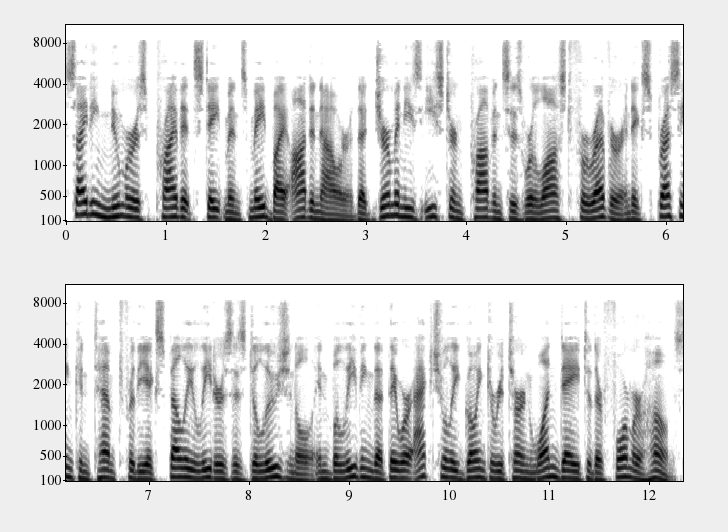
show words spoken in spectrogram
citing numerous private statements made by Adenauer that Germany's eastern provinces were lost forever and expressing contempt for the expellee leaders as delusional in believing that they were actually going to return one day to their former homes,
